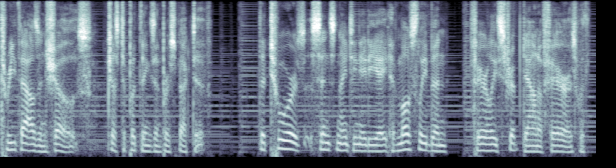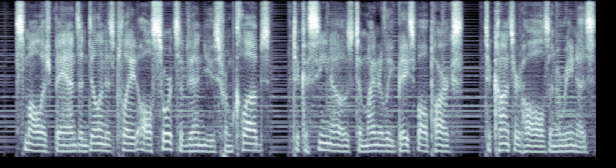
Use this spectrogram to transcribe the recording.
3,000 shows, just to put things in perspective. The tours since 1988 have mostly been fairly stripped down affairs with smallish bands, and Dylan has played all sorts of venues from clubs to casinos to minor league baseball parks to concert halls and arenas.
